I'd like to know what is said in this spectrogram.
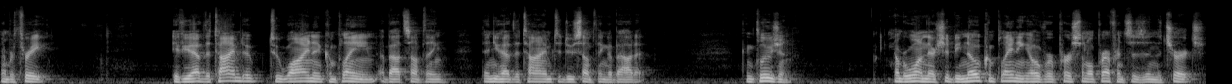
Number three, if you have the time to, to whine and complain about something, then you have the time to do something about it. Conclusion Number one, there should be no complaining over personal preferences in the church.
